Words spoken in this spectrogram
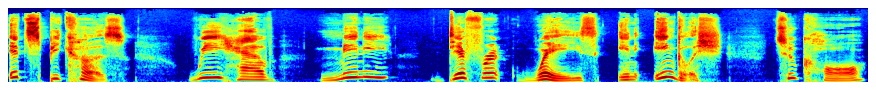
It's because we have many different ways in English to call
